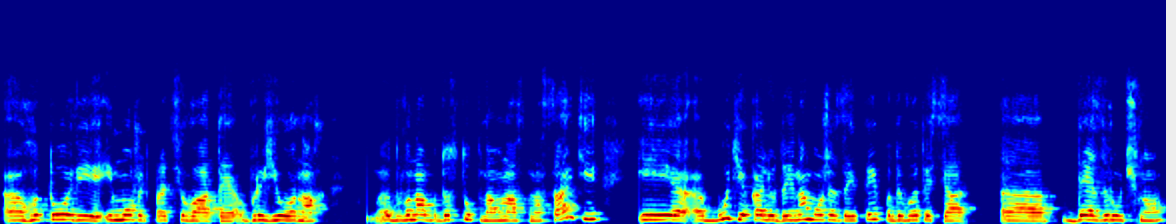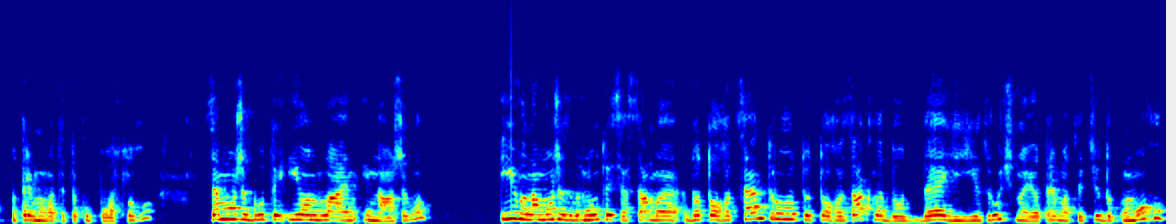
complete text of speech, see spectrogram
готові і можуть працювати в регіонах, е, вона доступна у нас на сайті, і е, будь-яка людина може зайти, подивитися, е, де зручно отримувати таку послугу. Це може бути і онлайн, і наживо, і вона може звернутися саме до того центру, до того закладу, де її зручно і отримати цю допомогу.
